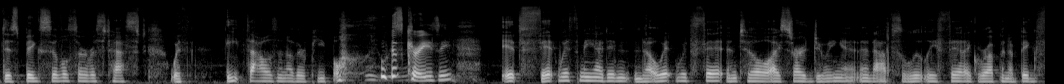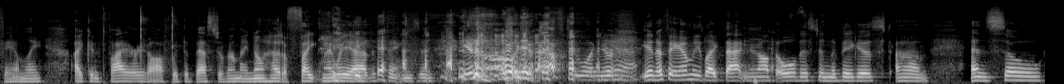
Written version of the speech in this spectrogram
this big civil service test with 8,000 other people. it was crazy. It fit with me. I didn't know it would fit until I started doing it, and it absolutely fit. I grew up in a big family. I can fire it off with the best of them. I know how to fight my way out of things, and you know you have to when you're Yeah. in a family like that, and you're not the oldest and the biggest. Um, and so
